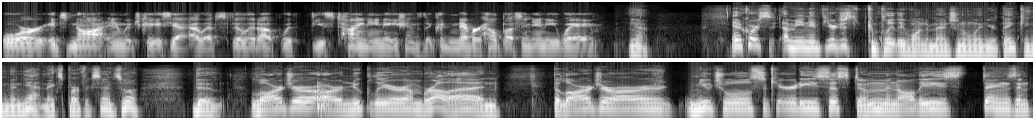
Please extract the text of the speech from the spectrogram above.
or it's not, in which case, yeah, let's fill it up with these tiny nations that could never help us in any way. Yeah. And of course, I mean, if you're just completely one dimensional in your thinking, then yeah, it makes perfect sense. Oh, the larger our nuclear umbrella and the larger our mutual security system and all these things, and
